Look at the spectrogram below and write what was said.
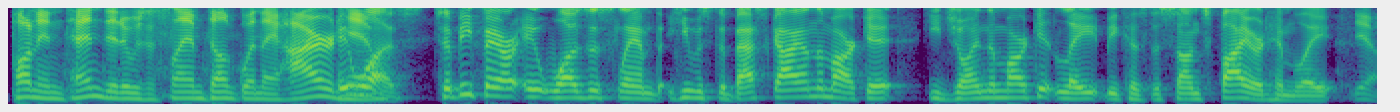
pun intended, it was a slam dunk when they hired It him. It was. To be fair, it was a slam. He was the best guy on the market. He joined the market late because the Suns fired him late. Yeah.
